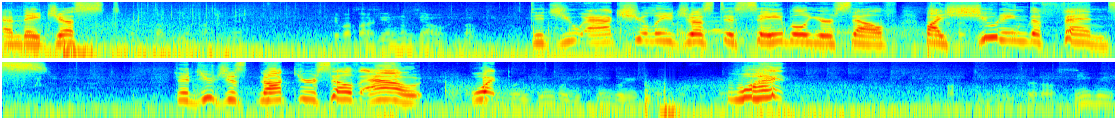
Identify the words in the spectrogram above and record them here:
And they just... Did you actually just disable yourself by shooting the fence? Did you just knock yourself out? What? What? Pinguj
